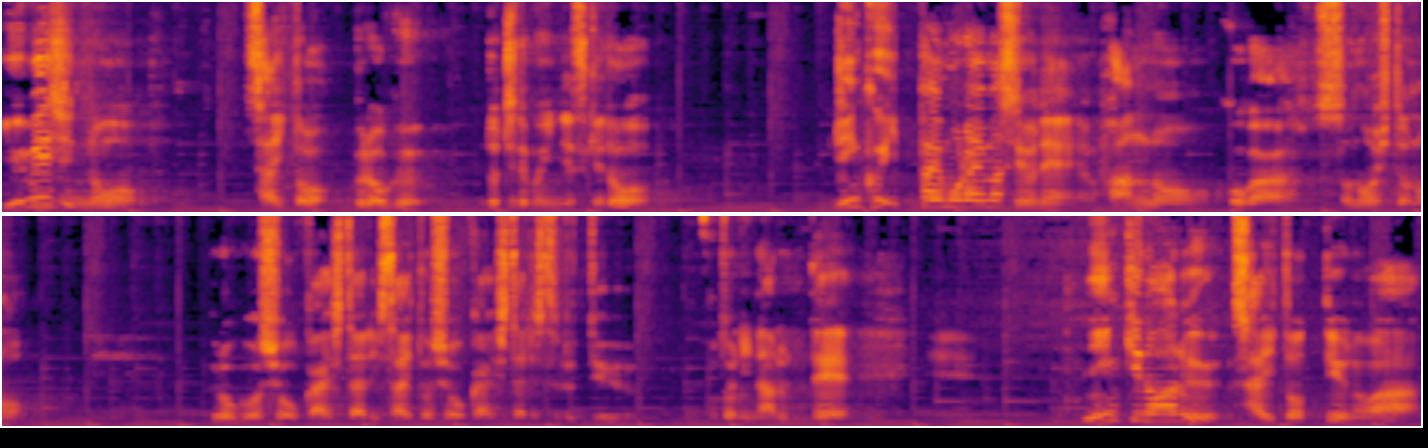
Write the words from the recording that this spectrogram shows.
有名人のサイト、ブログ、どっちでもいいんですけど、リンクいっぱいもらえますよね。ファンの子がその人のブログを紹介したり、サイトを紹介したりするっていうことになるんで、人気のあるサイトっていうのは、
